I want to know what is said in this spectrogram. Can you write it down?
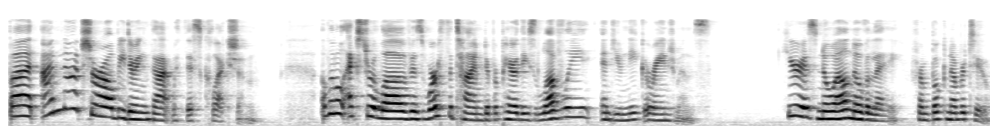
but I'm not sure I'll be doing that with this collection. A little extra love is worth the time to prepare these lovely and unique arrangements. Here is Noël Nouvelet from book number two.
